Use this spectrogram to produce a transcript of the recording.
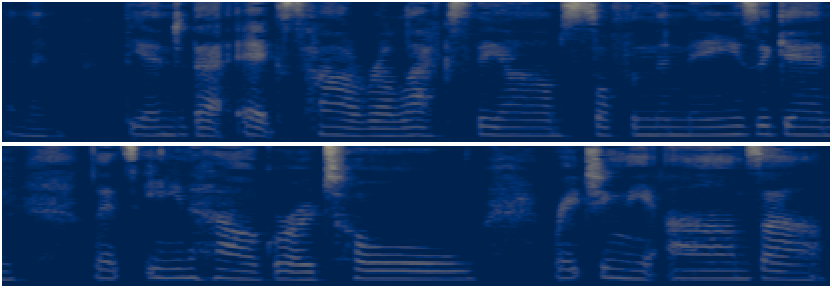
And then at the end of that exhale, relax the arms, soften the knees again. Let's inhale, grow tall, reaching the arms up.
